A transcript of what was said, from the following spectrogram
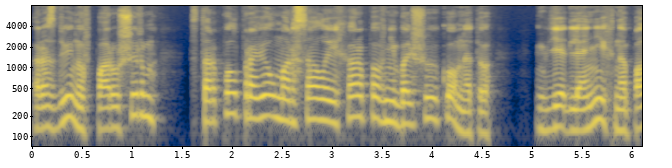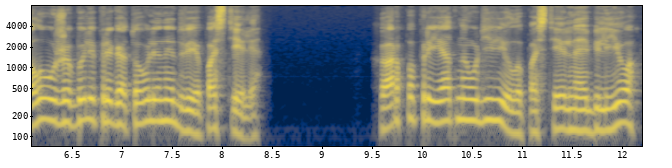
Раздвинув пару ширм, Старпол провел Марсала и Харпа в небольшую комнату – где для них на полу уже были приготовлены две постели. Харпа приятно удивило постельное белье,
